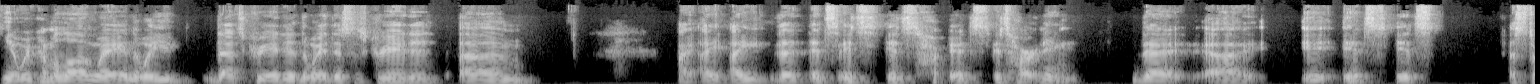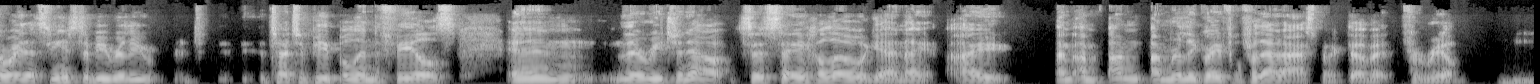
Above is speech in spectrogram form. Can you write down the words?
You know, we've come a long way in the way you, that's created, the way this is created. Um, I, I, I that it's it's it's it's it's heartening that uh, it, it's it's a story that seems to be really touching people in the feels, and they're reaching out to say hello again. I I I'm I'm I'm I'm really grateful for that aspect of it for real. Mm-hmm.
